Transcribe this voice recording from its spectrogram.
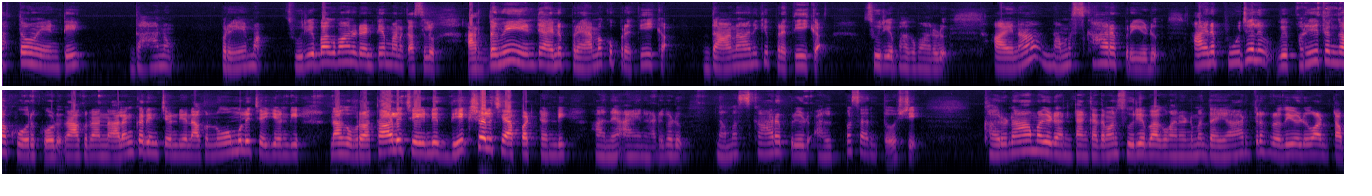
తత్వం ఏంటి? దానం ప్రేమ. సూర్య భగవానుడు అంటే మనకు అసలు అర్థమే ఏంటి? ఆయన ప్రేమకు ప్రతీక దానానికి ప్రతీక సూర్య భగవానుడు. ఆయన నమస్కార ప్రియుడు. ఆయన పూజలు విపరీతంగా కోరుకోడు. నాకు నన్ను అలంకరించండి నాకు నోములు చేయండి నాకు వ్రతాలు చేయండి దీక్షలు చేపట్టండి అని ఆయన అడగడు. నమస్కార ప్రియుడు అల్ప సంతోషి. కరుణామయుడు అంటాం కదా మనం సూర్య భగవానుడు మనం దయార్ద్ర హృదయుడు అంటాం.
